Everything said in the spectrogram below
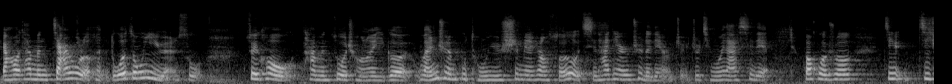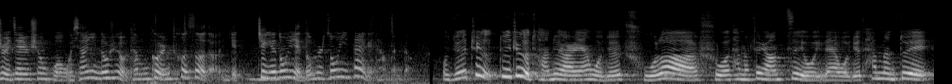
然后他们加入了很多综艺元素。最后，他们做成了一个完全不同于市面上所有其他电视剧的电视剧，就《请回答》系列，包括说《机机智监狱生活》，我相信都是有他们个人特色的，也这些东西也都是综艺带给他们的。我觉得这个对这个团队而言，我觉得除了说他们非常自由以外，我觉得他们对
